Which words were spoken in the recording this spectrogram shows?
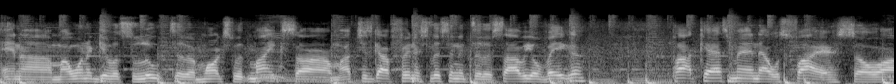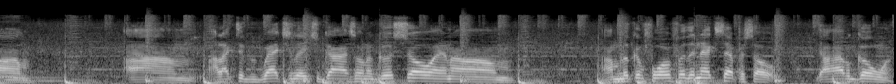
and um, I want to give a salute to the Marks with Mikes. Um, I just got finished listening to the Savio Vega podcast, man. That was fire. So um, um, I'd like to congratulate you guys on a good show, and um, I'm looking forward for the next episode. Y'all have a good one.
